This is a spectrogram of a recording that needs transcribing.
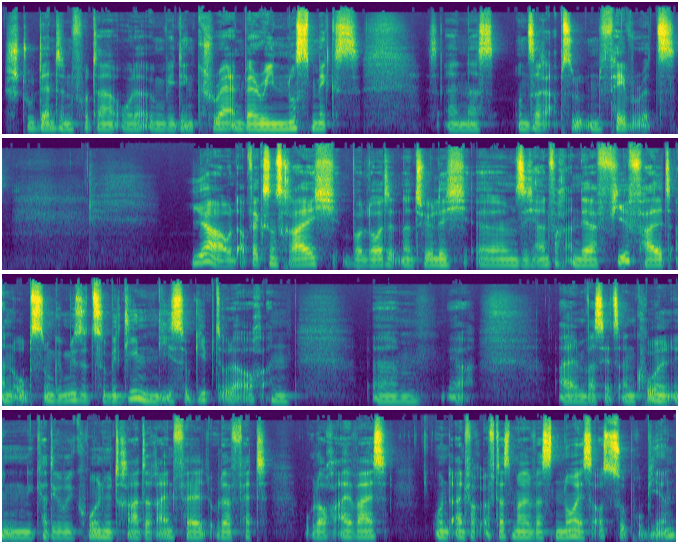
Studentenfutter oder irgendwie den Cranberry Nussmix. Das ist eines unserer absoluten Favorites. Ja, und abwechslungsreich bedeutet natürlich, äh, sich einfach an der Vielfalt an Obst und Gemüse zu bedienen, die es so gibt, oder auch an ähm, ja, allem, was jetzt an Kohlen in die Kategorie Kohlenhydrate reinfällt oder Fett oder auch Eiweiß und einfach öfters mal was Neues auszuprobieren.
